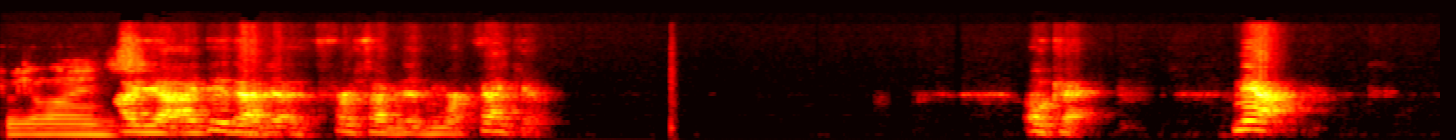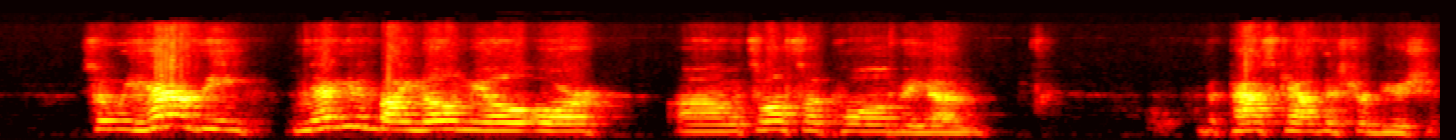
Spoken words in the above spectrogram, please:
Three lines. Oh, yeah, I did that. The first time it didn't work. Thank you. Okay. Now, so we have the negative binomial, or uh, what's also called the, um, the Pascal distribution.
